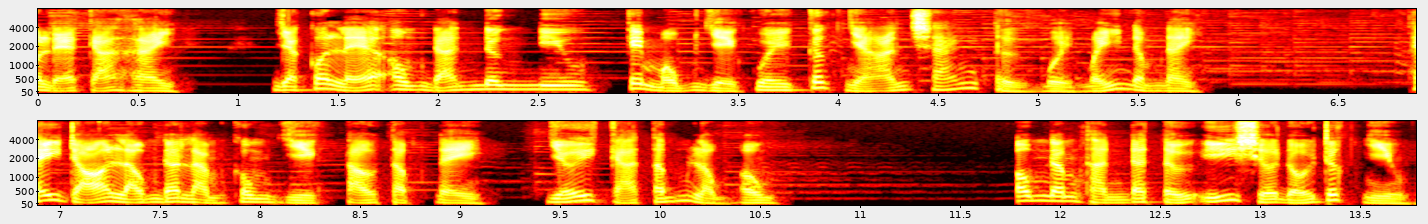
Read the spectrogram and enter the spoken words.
Có lẽ cả hai, và có lẽ ông đã nâng niu cái mộng về quê cất nhà ánh sáng từ mười mấy năm nay. Thấy rõ là ông đã làm công việc tạo tập này với cả tấm lòng ông. Ông Nam Thành đã tự ý sửa đổi rất nhiều.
